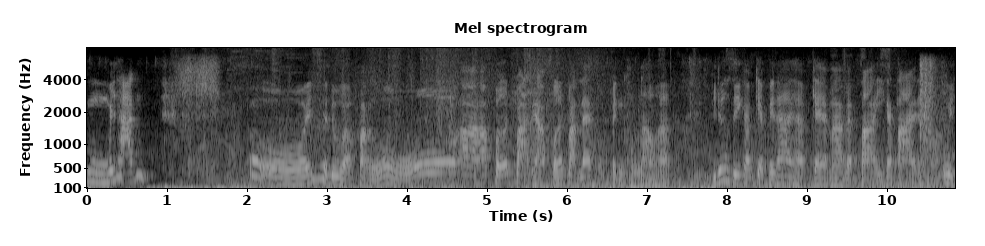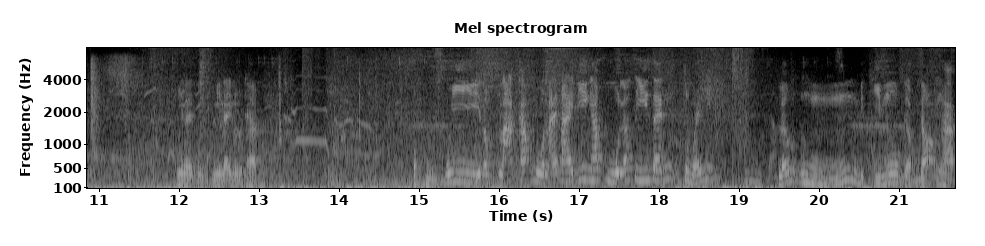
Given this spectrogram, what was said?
อืมไม่ทัน โอ้ยจะดูครับฝั่งโอ้โหอ่าครับเฟิร์สบัตครับเฟิร์สบัตแรกผมเป็นของเราครับพีเตอร์ซีครับเก็บไปได้ครับ แกมาแบบตายอีกก็ตายแน่นอนอุ้ยมีอะไรหลุดมีอะไรหลุดครับโอ้โหเรารักครับหูไลท์ไบดิ้งครับหูแล้วซีเซนสวย แล้วอือหือทีโมเกือบด้องครับ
